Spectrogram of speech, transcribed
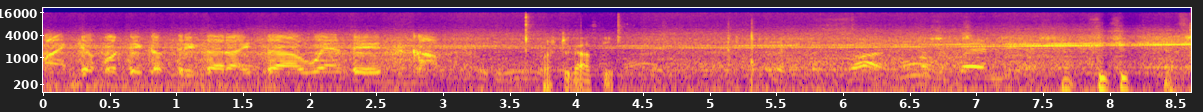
Mike, careful takeoff 3 right, uh, wind is calm. Geben. Sì. I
